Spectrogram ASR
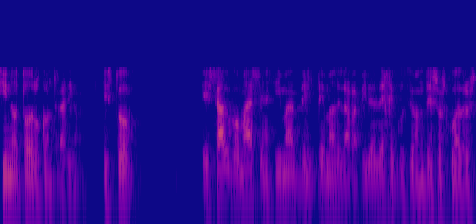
sino todo lo contrario. Esto es algo más encima del tema de la rapidez de ejecución de esos cuadros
